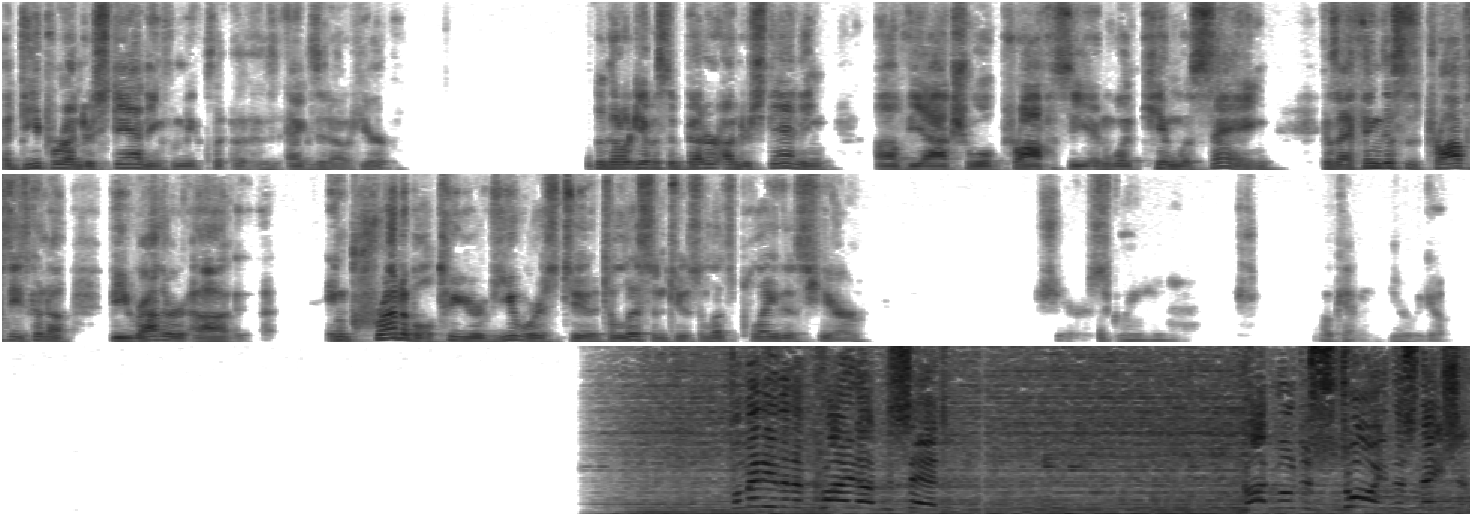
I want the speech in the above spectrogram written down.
a deeper understanding. Let me uh, exit out here. So that'll give us a better understanding of the actual prophecy and what Kim was saying because I think this is prophecy is going to be rather uh, incredible to your viewers to to listen to. So let's play this here. Share screen. Okay, here we go. For many that have cried out and said, God will destroy this nation.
